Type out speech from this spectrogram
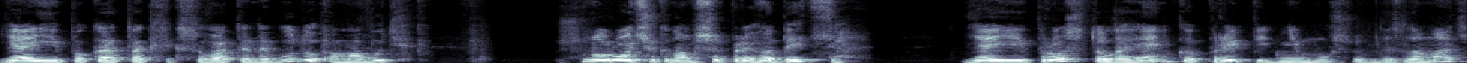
Я її поки так фіксувати не буду, а мабуть, шнурочок нам ще пригодиться. Я її просто легенько припідніму, щоб не зламати.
